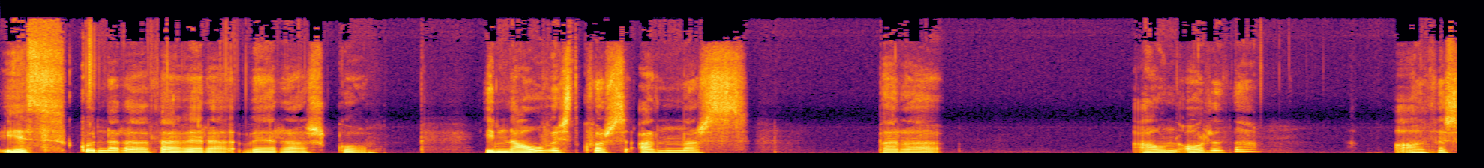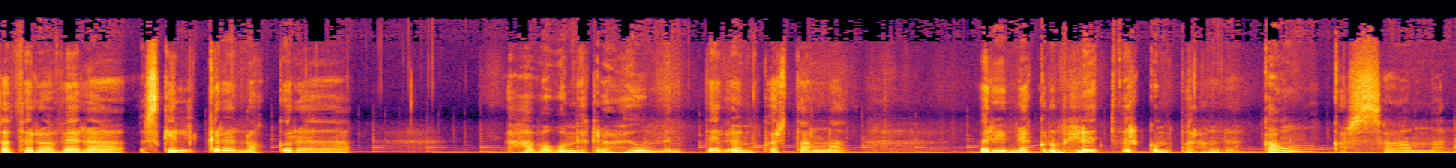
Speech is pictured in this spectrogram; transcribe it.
yðkunar að það vera, vera sko í návist hvers annars bara án orða án þess að þurfa að vera skilgrein okkur eða hafa ómikla hugmyndir um hvert annað verið nekrum hlutverkum bara ganga saman.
